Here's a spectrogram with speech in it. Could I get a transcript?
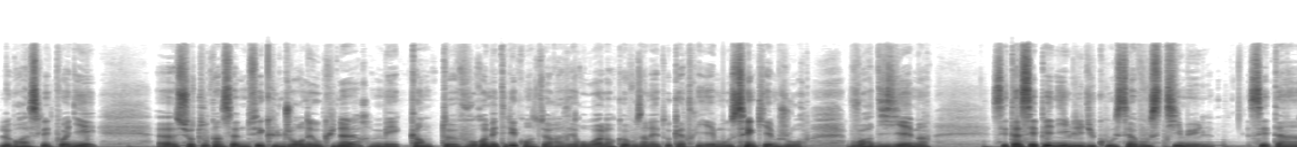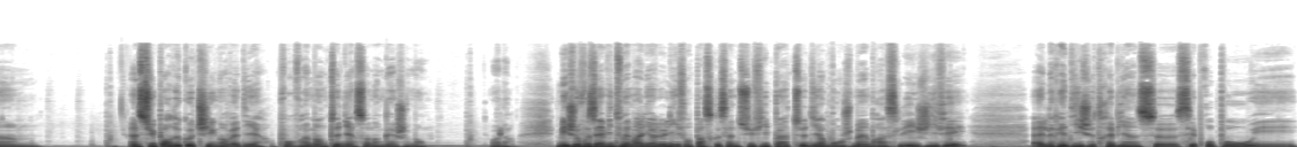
bracelet de poignet, euh, surtout quand ça ne fait qu'une journée ou qu'une heure, mais quand vous remettez les compteurs à zéro alors que vous en êtes au quatrième ou au cinquième jour, voire dixième, c'est assez pénible et du coup ça vous stimule. C'est un support de coaching, on va dire, pour vraiment tenir son engagement. Mais je vous invite vraiment à lire le livre parce que ça ne suffit pas de se dire bon, je mets un bracelet et j'y vais. Elle rédige très bien ses propos et,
